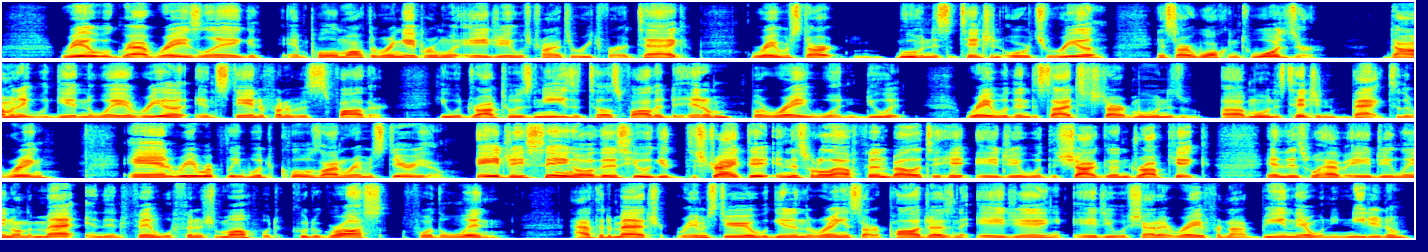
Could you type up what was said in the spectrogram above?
Rhea would grab Rey's leg and pull him off the ring apron when AJ was trying to reach for a tag. Rey would start moving his attention over to Rhea and start walking towards her. Dominic would get in the way of Rhea and stand in front of his father. He would drop to his knees and tell his father to hit him, but Rey wouldn't do it. Rey would then decide to start moving his uh, moving his tension back to the ring, and Rhea Ripley would clothesline Rey Mysterio. AJ seeing all this, he would get distracted, and this would allow Finn Balor to hit AJ with the shotgun dropkick, and this will have AJ laying on the mat, and then Finn will finish him off with a coup de grace for the win. After the match, Rey Mysterio would get in the ring and start apologizing to AJ. AJ would shout at Rey for not being there when he needed him.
